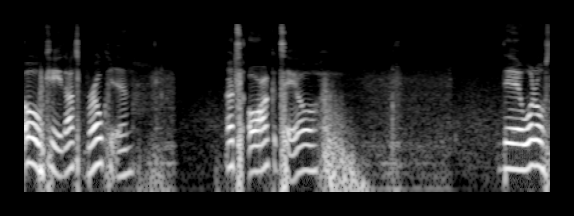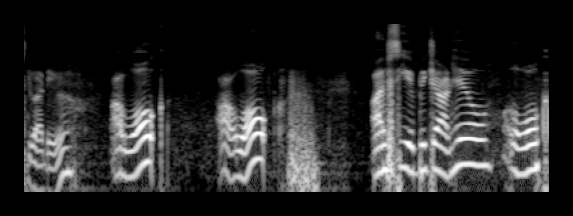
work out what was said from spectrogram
Okay, that's broken. That's all I could tell. Then what else do I do? I walk. I walk. I see a big giant hill. I walk.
